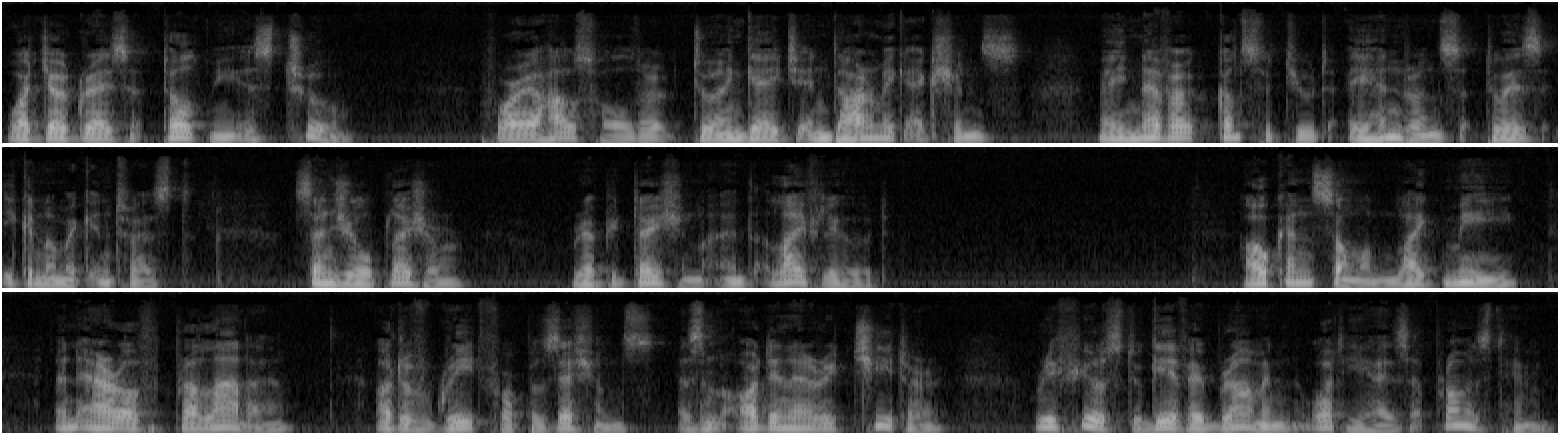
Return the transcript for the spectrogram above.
What your grace told me is true. For a householder to engage in dharmic actions may never constitute a hindrance to his economic interest, sensual pleasure, reputation, and livelihood. How can someone like me, an heir of Prahlada, out of greed for possessions, as an ordinary cheater, refuse to give a Brahmin what he has promised him?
